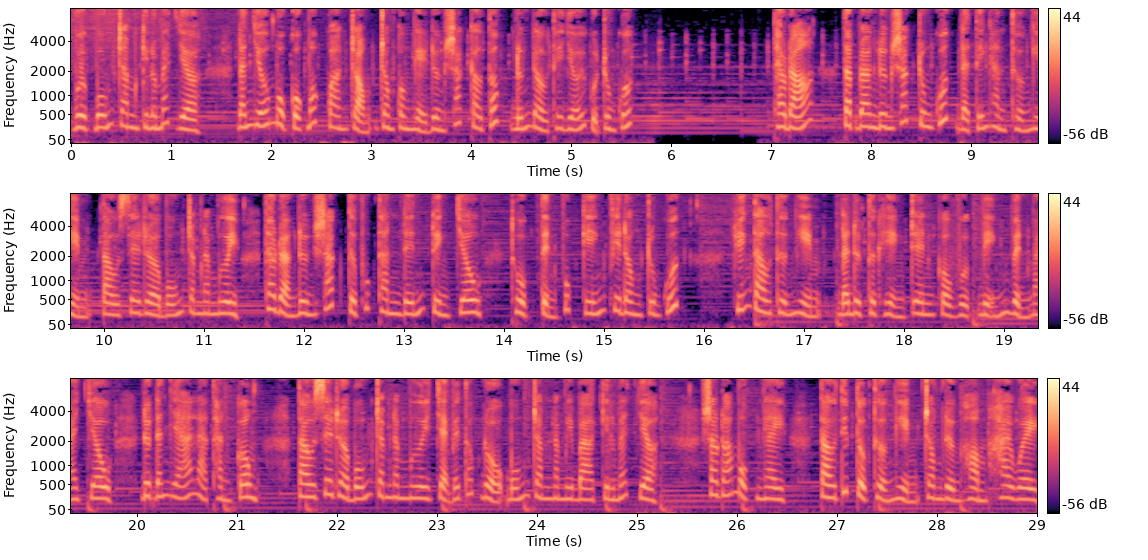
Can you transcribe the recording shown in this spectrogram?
vượt 400 km/h, đánh dấu một cột mốc quan trọng trong công nghệ đường sắt cao tốc đứng đầu thế giới của Trung Quốc. Theo đó, Tập đoàn Đường sắt Trung Quốc đã tiến hành thử nghiệm tàu CR450 theo đoạn đường sắt từ Phúc Thanh đến Tuyền Châu thuộc tỉnh Phúc Kiến phía đông Trung Quốc. Chuyến tàu thử nghiệm đã được thực hiện trên cầu vượt biển Vịnh Mai Châu, được đánh giá là thành công. Tàu CR450 chạy với tốc độ 453 km/h. Sau đó một ngày, tàu tiếp tục thử nghiệm trong đường hầm highway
